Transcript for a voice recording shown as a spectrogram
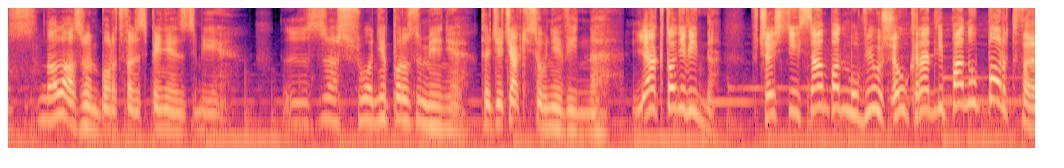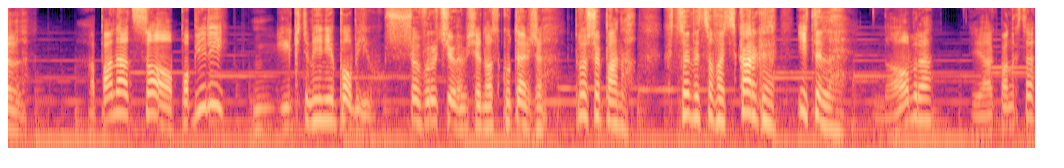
znalazłem portfel z pieniędzmi. Zaszło nieporozumienie. Te dzieciaki są niewinne. Jak to niewinne? Wcześniej sam pan mówił, że ukradli panu portfel. A pana co, pobili? Nikt mnie nie pobił. Przewróciłem się na skuterze. Proszę pana, chcę wycofać skargę i tyle. Dobra, jak pan chce.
